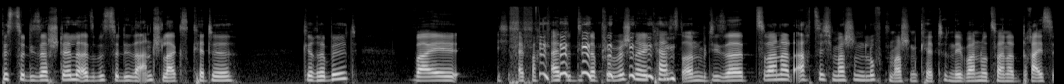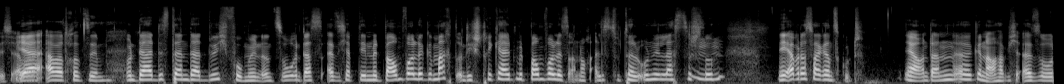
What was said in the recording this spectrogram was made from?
bis zu dieser Stelle, also bis zu dieser Anschlagskette geribbelt, weil ich einfach, also dieser Provisional Cast-On mit dieser 280 Maschen Luftmaschenkette, nee, waren nur 230, aber ja, aber trotzdem. und da das dann da durchfummeln und so. Und das, also ich habe den mit Baumwolle gemacht und ich stricke halt mit Baumwolle, ist auch noch alles total unelastisch so. Mhm. Nee, aber das war ganz gut. Ja, und dann, äh, genau, habe ich also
